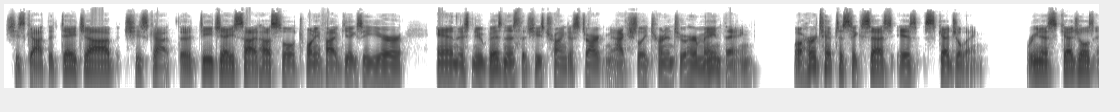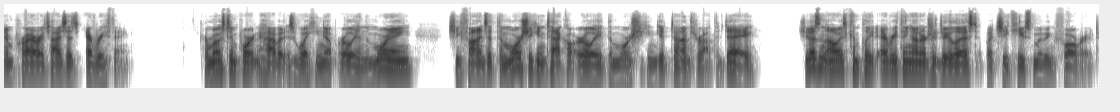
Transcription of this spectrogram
She's got the day job, she's got the DJ side hustle, 25 gigs a year, and this new business that she's trying to start and actually turn into her main thing. Well, her tip to success is scheduling. Rena schedules and prioritizes everything. Her most important habit is waking up early in the morning. She finds that the more she can tackle early, the more she can get done throughout the day. She doesn't always complete everything on her to do list, but she keeps moving forward.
